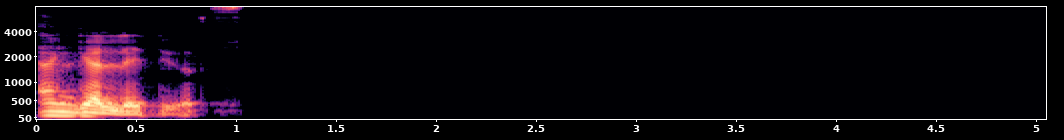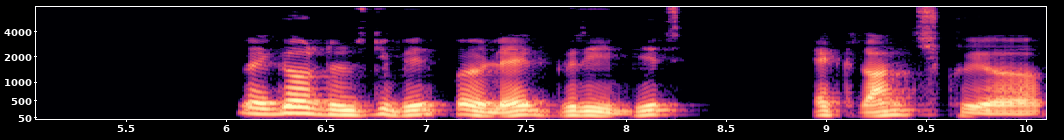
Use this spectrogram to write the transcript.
engelle diyoruz. Ve gördüğünüz gibi böyle gri bir ekran çıkıyor.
